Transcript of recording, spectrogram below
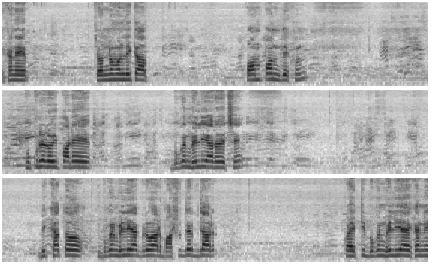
এখানে চন্দ্রমল্লিকা পম্পন দেখুন। পুকুরের ওই পারে বুগেনভেলিয়া রয়েছে। বিখ্যাত বুগেনভেলিয়া গ্রোয়ার বাসুদেবদার কয়েকটি বুগেনভেলিয়া এখানে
